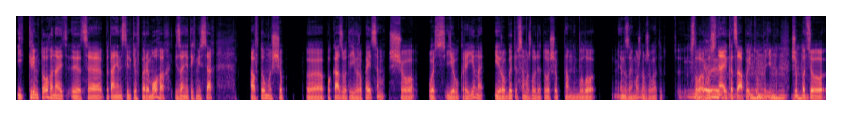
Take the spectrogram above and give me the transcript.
І крім того, навіть е, це питання не стільки в перемогах і зайнятих місцях, а в тому, щоб е, показувати європейцям, що ось є Україна, і робити все можливе для того, щоб там не було. Я не знаю, можна вживати тут е, слова русня і кацапи і тому подібне. Щоб оцього.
